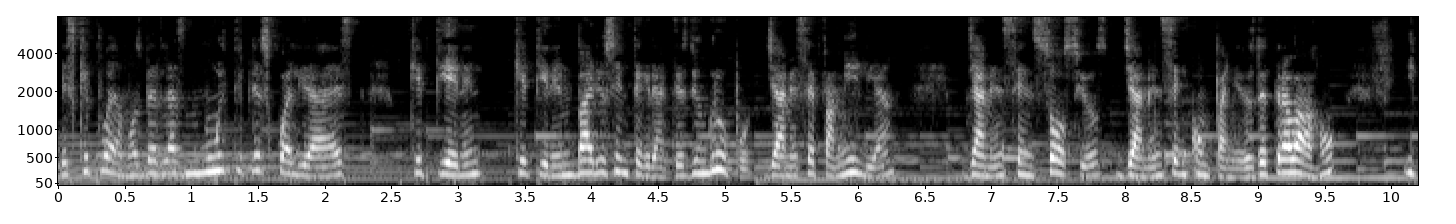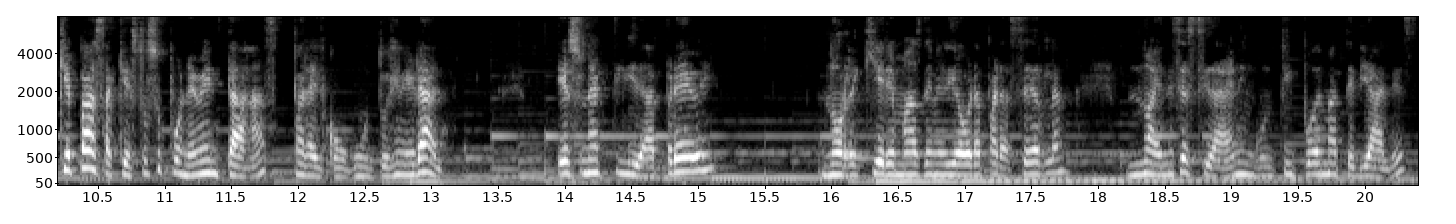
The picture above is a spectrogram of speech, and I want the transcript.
es que podamos ver las múltiples cualidades que tienen, que tienen varios integrantes de un grupo, llámese familia, llámense en socios, llámense en compañeros de trabajo. ¿Y qué pasa? Que esto supone ventajas para el conjunto general. Es una actividad breve, no requiere más de media hora para hacerla, no hay necesidad de ningún tipo de materiales,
